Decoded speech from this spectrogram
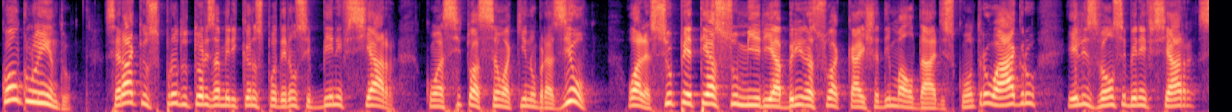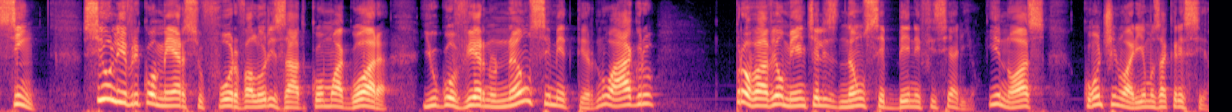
Concluindo, Será que os produtores americanos poderão se beneficiar com a situação aqui no Brasil? Olha, se o PT assumir e abrir a sua caixa de maldades contra o agro, eles vão se beneficiar sim. Se o livre comércio for valorizado como agora e o governo não se meter no agro, provavelmente eles não se beneficiariam e nós continuaríamos a crescer.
